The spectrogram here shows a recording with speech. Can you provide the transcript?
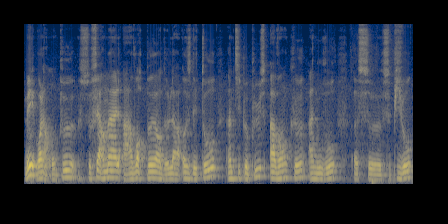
Mais voilà, on peut se faire mal à avoir peur de la hausse des taux un petit peu plus avant que, à nouveau, euh, ce, pivot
